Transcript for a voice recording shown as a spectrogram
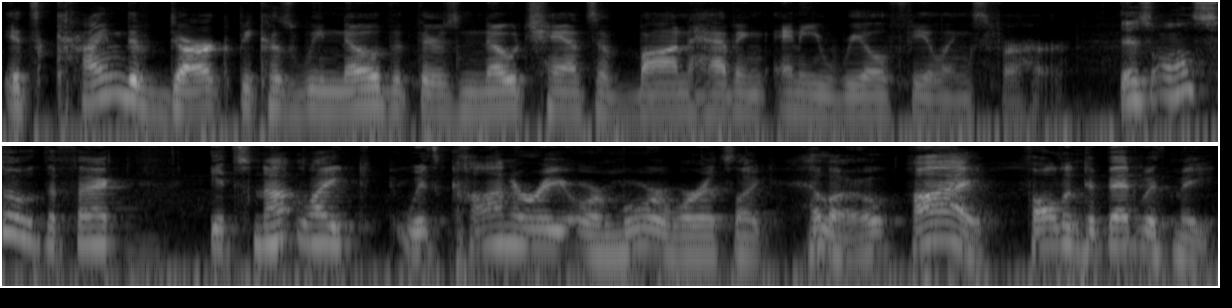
it's kind of dark because we know that there's no chance of Bond having any real feelings for her. There's also the fact it's not like with Connery or Moore where it's like, "Hello, hi, fall into bed with me."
